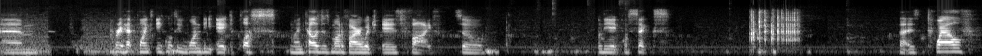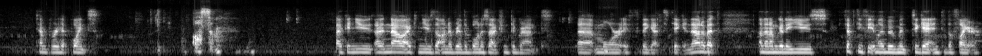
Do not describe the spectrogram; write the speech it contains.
Um, every hit points equal to 1d8 plus my intelligence modifier, which is 5. So 1d8 plus 6. That is 12 temporary hit points. Awesome. I can use and now I can use that on every other bonus action to grant uh, more if they get taken down a bit, and then I'm going to use 15 feet of my movement to get into the fighter.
